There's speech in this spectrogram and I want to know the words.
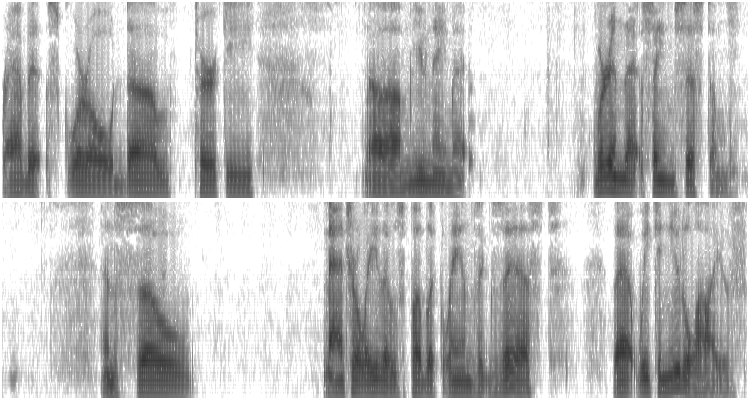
rabbit, squirrel, dove, turkey, um, you name it. We're in that same system. And so, naturally, those public lands exist that we can utilize.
